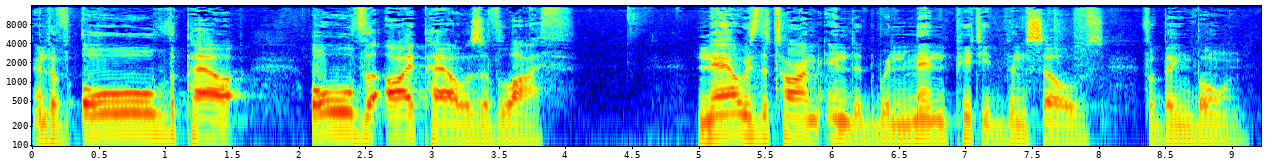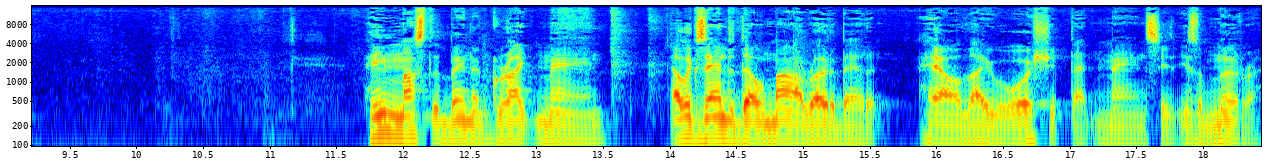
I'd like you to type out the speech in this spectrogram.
and of all the power, all the eye powers of life. Now is the time ended when men pitied themselves for being born. He must have been a great man. Alexander Del Mar wrote about it, how they worshipped that man. He's a murderer.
